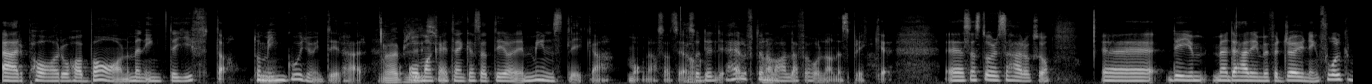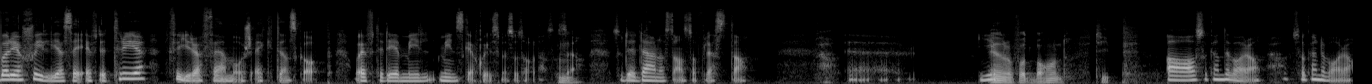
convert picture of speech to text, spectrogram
är par och har barn men inte gifta. De ingår ju inte i det här. Mm. Nej, och man kan ju tänka sig att det är minst lika många så att säga. Så det är hälften av alla förhållanden spricker. Eh, sen står det så här också. Eh, det är ju, men det här är ju med fördröjning. Folk börjar skilja sig efter tre, fyra, fem års äktenskap. Och efter det min, minskar skilsmässotalen. Så, att säga. så det är där någonstans de flesta. Eh, När de har fått barn, typ. ja, så kan det vara. Så kan det vara.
